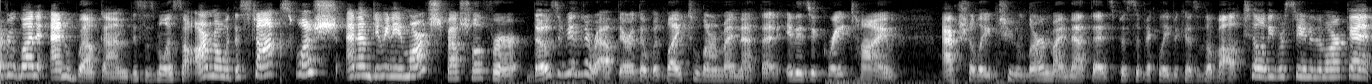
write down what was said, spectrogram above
everyone, and welcome. This is Melissa Armo with the Stock Swoosh, and I'm doing a March special for those of you that are out there that would like to learn my method. It is a great time, actually, to learn my method, specifically because of the volatility we're seeing in the market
